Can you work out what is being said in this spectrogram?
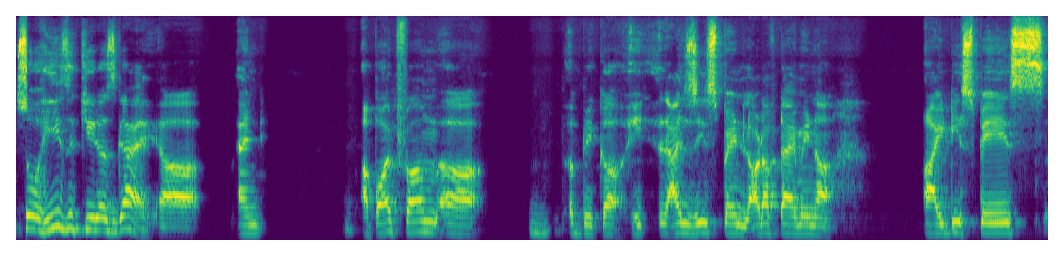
So he's a curious guy. Uh, and apart from uh, because he, as he spent a lot of time in a IT space,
